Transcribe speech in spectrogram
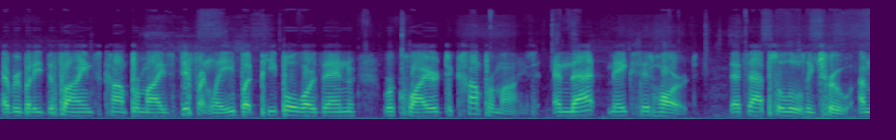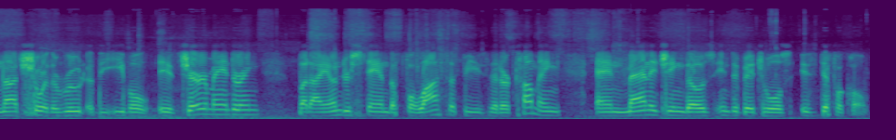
everybody defines compromise differently, but people are then required to compromise, and that makes it hard. That's absolutely true. I'm not sure the root of the evil is gerrymandering, but I understand the philosophies that are coming, and managing those individuals is difficult.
